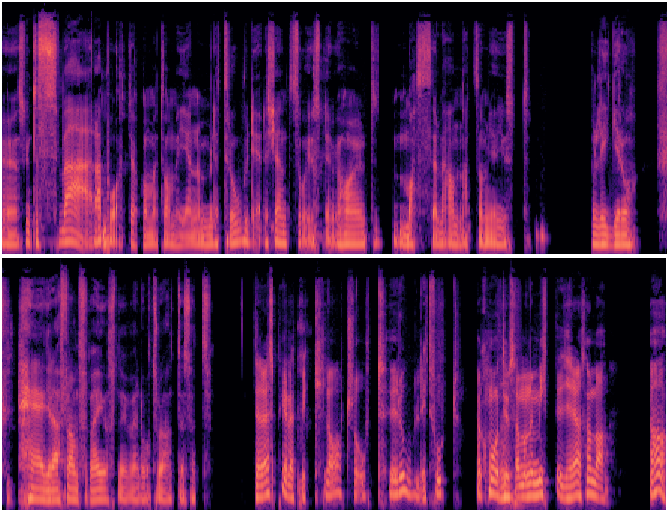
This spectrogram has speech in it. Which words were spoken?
Eh, Jag skulle inte svära på att jag kommer ta mig igenom, men det tror det. Det känns så just nu. Jag har massor med annat som jag just som ligger och hägrar framför mig just nu, men då tror jag inte. Så att, Det där spelet blir klart så otroligt fort. Jag kommer ihåg Mm. typ så här, man är mitt i det och sen bara, jaha,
